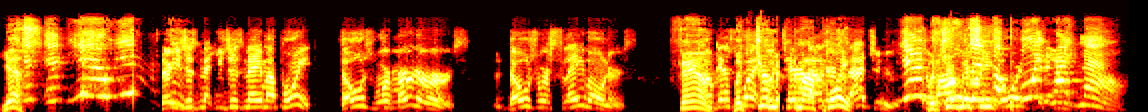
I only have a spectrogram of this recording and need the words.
yes. And, and yeah, So you just ma- you just made my point. Those were murderers. Those were slave owners. Fam, So guess but what? you're You missing my point. statues. yeah, So But but you're you're missing- the point getting- right now.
